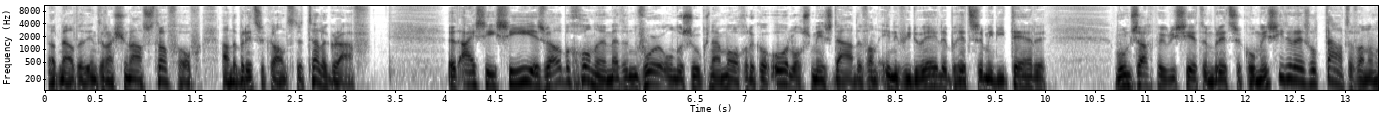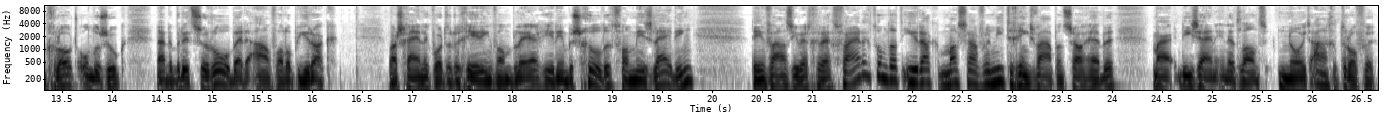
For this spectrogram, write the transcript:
Dat meldt het internationaal strafhof aan de Britse krant The Telegraph. Het ICC is wel begonnen met een vooronderzoek naar mogelijke oorlogsmisdaden van individuele Britse militairen. Woensdag publiceert een Britse commissie de resultaten van een groot onderzoek naar de Britse rol bij de aanval op Irak. Waarschijnlijk wordt de regering van Blair hierin beschuldigd van misleiding. De invasie werd gerechtvaardigd omdat Irak massavernietigingswapens zou hebben, maar die zijn in het land nooit aangetroffen.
